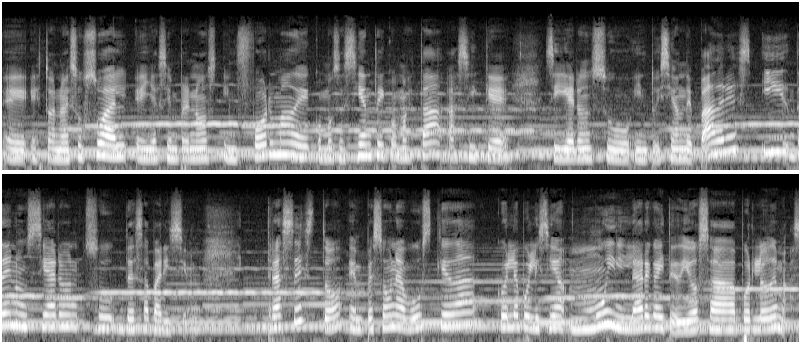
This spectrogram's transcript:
eh, esto no es usual, ella siempre nos informa de cómo se siente y cómo está, así que siguieron su intuición de padres y denunciaron su desaparición. Tras esto empezó una búsqueda con la policía muy larga y tediosa por lo demás.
